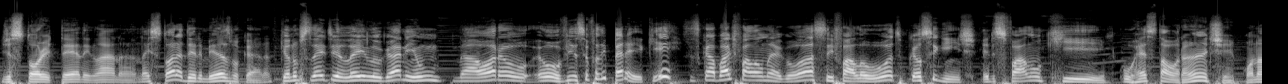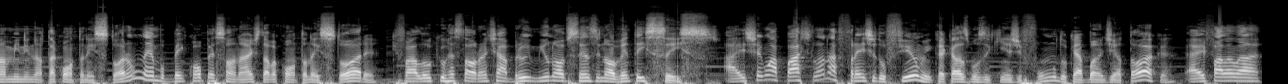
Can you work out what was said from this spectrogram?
de storytelling lá na, na história dele mesmo, cara. Que eu não precisei de ler em lugar nenhum. Na hora eu, eu ouvi assim, eu falei, pera aí, que? Vocês acabaram de falar um negócio e falou outro, porque é o seguinte, eles falam que o restaurante, quando a menina tá contando a história, eu não lembro bem qual personagem estava contando a história, que falou que o restaurante abriu em 1996. Aí chega uma parte lá na frente do filme, com aquelas musiquinhas de fundo que a bandinha toca, aí fala lá,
